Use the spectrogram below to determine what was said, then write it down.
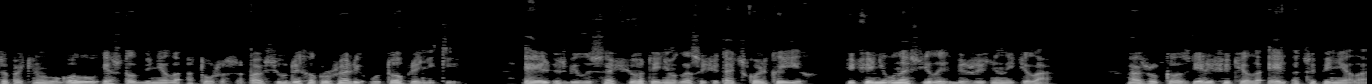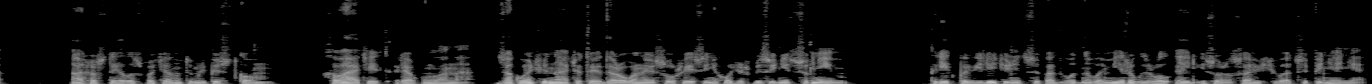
запрокинула голову и остолбенела от ужаса. Повсюду их окружали утопленники. Эль сбилась со счета и не могла сосчитать, сколько их. Течение уносило их безжизненные тела. От жуткого зрелища тело Эль оцепенело. Аша стояла с протянутым лепестком. «Хватит!» — рявкнула она. «Закончи начатое, дарованное суши, если не хочешь присоединиться к ним!» Крик повелительницы подводного мира вырвал Эль из ужасающего оцепенения.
